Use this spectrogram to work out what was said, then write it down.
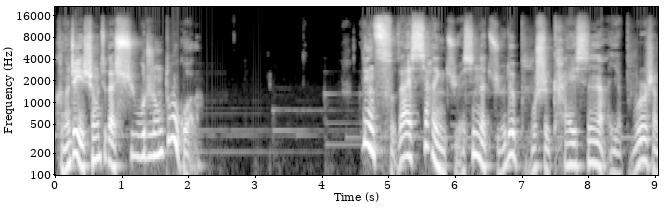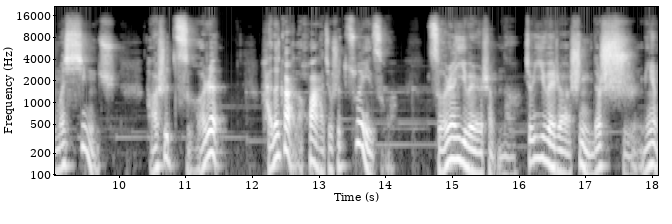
可能这一生就在虚无之中度过了。令此在下定决心的绝对不是开心啊，也不是什么兴趣。而是责任，海德格尔的话就是罪责。责任意味着什么呢？就意味着是你的使命，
